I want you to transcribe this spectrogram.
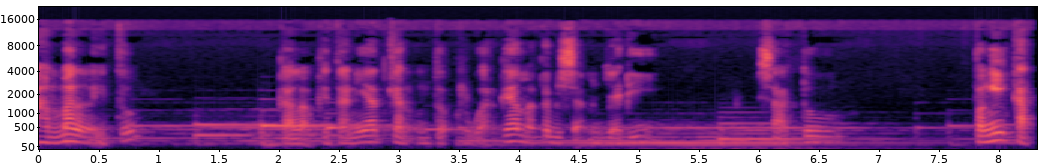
amal itu kalau kita niatkan untuk keluarga maka bisa menjadi satu pengikat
